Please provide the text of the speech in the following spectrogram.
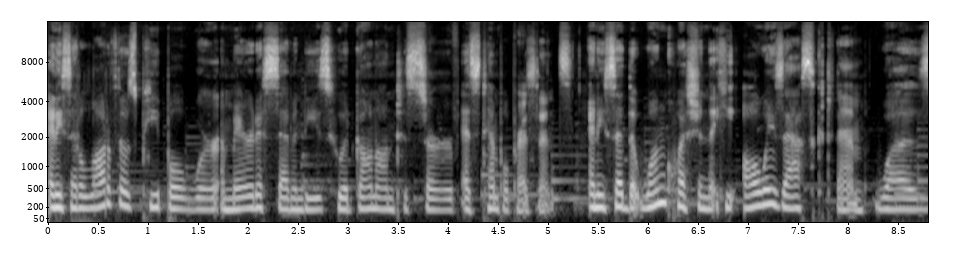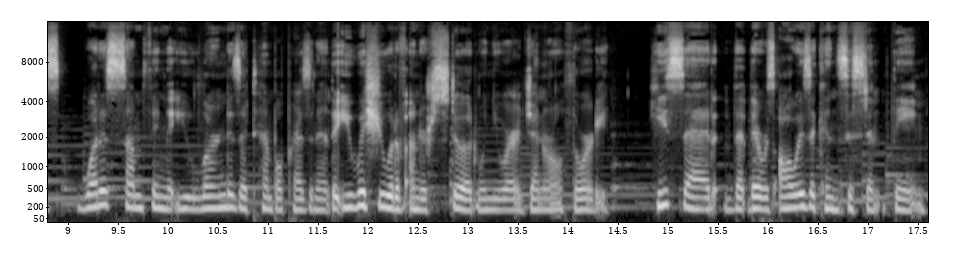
And he said a lot of those people were emeritus 70s who had gone on to serve as temple presidents. And he said that one question that he always asked them was, What is something that you learned as a temple president that you wish you would have understood when you were a general authority? He said that there was always a consistent theme,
